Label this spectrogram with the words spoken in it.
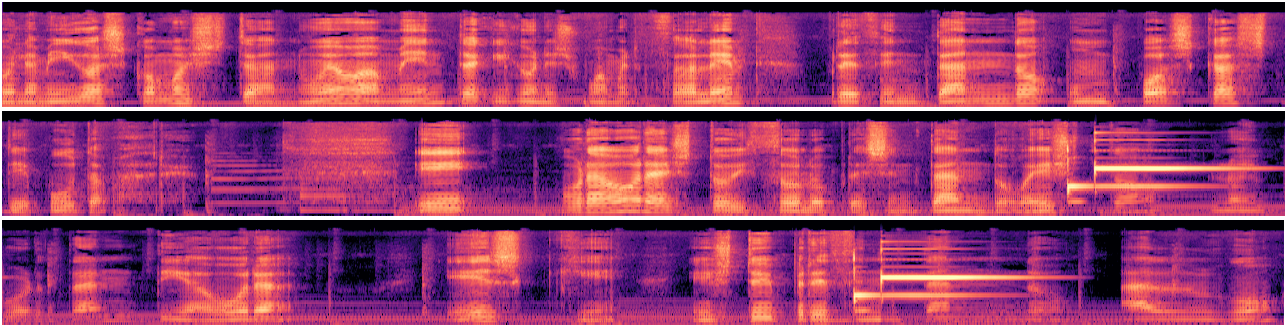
Hola amigos, ¿cómo están? Nuevamente aquí con Swammer presentando un podcast de puta madre. Y por ahora estoy solo presentando esto. Lo importante ahora es que estoy presentando algo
